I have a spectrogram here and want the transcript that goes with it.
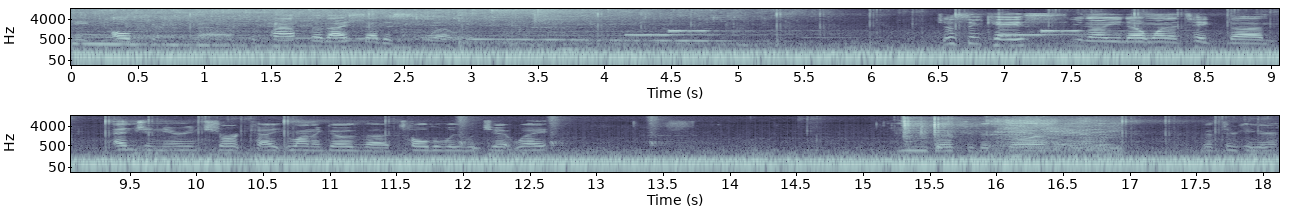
the alternate path. The path that I said is slow. Just in case, you know, you don't want to take the engineering shortcut. You want to go the totally legit way go through this door. Go through here.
